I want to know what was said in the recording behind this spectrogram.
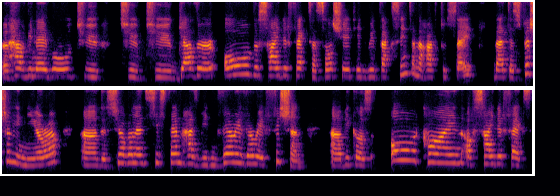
uh, have been able to, to, to gather all the side effects associated with vaccines. And I have to say that, especially in Europe, the surveillance system has been very, very efficient because all kind of side effects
